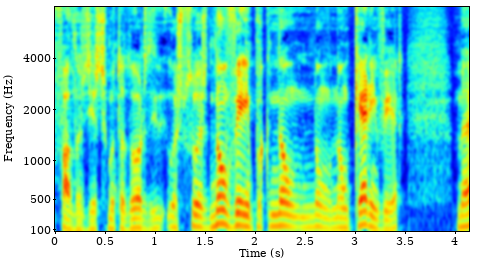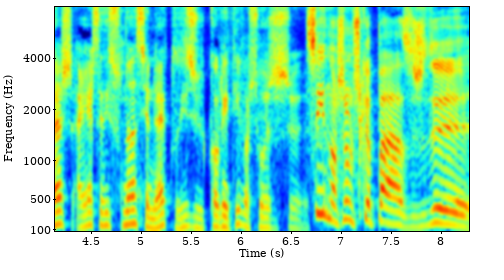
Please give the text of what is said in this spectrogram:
Falas destes matadores e as pessoas não veem porque não, não, não querem ver mas há esta dissonância, não é? Que tu dizes, cognitiva, as pessoas... Eh, Sim, nós somos capazes de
